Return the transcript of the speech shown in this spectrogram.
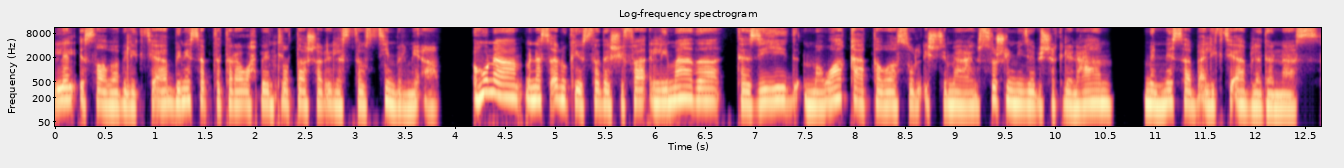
للإصابة بالاكتئاب بنسب تتراوح بين 13 إلى 66%. هنا نسألك أستاذة شفاء لماذا تزيد مواقع التواصل الاجتماعي وال social media بشكل عام من نسب الاكتئاب لدى الناس؟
